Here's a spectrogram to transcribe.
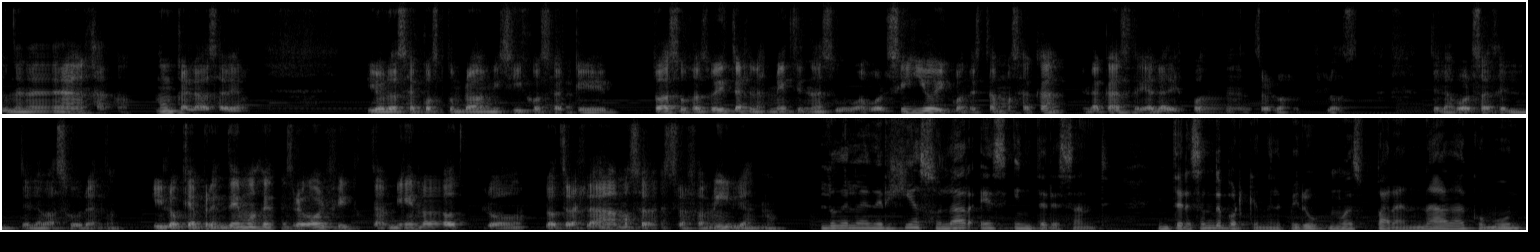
una naranja, ¿no? Nunca la vas a ver. Yo los he acostumbrado a mis hijos a que todas sus basuritas las meten a su bolsillo y cuando estamos acá en la casa ya la disponen entre los, los de las bolsas de la basura. ¿no? Y lo que aprendemos dentro de Golfit también lo, lo, lo trasladamos a nuestras familias. ¿no? Lo de la energía solar es interesante. Interesante porque en el Perú no es para nada común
